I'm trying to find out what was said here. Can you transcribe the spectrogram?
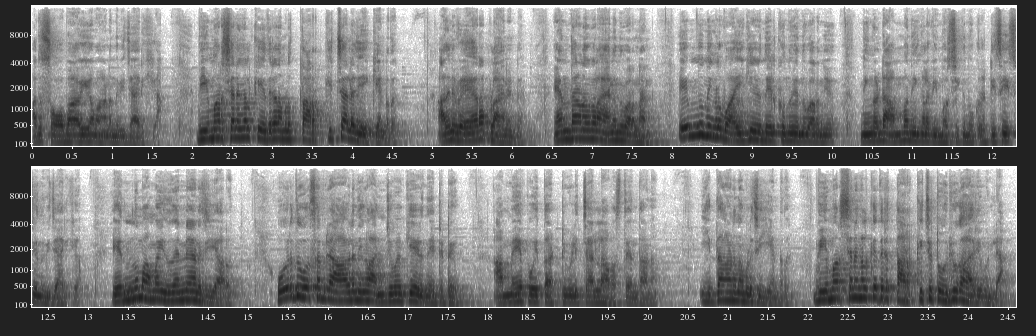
അത് സ്വാഭാവികമാണെന്ന് വിചാരിക്കുക. വിമർശനങ്ങൾക്കെതിരെ നമ്മൾ തർക്കിച്ചല്ല ജയിക്കേണ്ടത്. അതിന് വേറെ പ്ലാനുണ്ട്. എന്താണ് പ്ലാൻ എന്ന് പറഞ്ഞാൽ എന്നും നിങ്ങൾ വൈകി എഴുന്നേൽക്കുന്നു എന്ന് പറഞ്ഞ് നിങ്ങളുടെ അമ്മ നിങ്ങളെ വിമർശിക്കുന്നു ക്രിട്ടിസൈസ് എന്ന് വിചാരിക്കുക. എന്നും അമ്മ ഇത് തന്നെയാണ് ചെയ്യാറ്. ഒരു ദിവസം രാവിലെ നിങ്ങൾ അഞ്ചു മണിക്ക് എഴുന്നേറ്റിട്ട് അമ്മയെ പോയി തട്ടി വിളിച്ചാലുള്ള അവസ്ഥ എന്താണ്? ഇതാണ് നമ്മൾ ചെയ്യേണ്ടത്. വിമർശനങ്ങൾക്കെതിരെ തർക്കിച്ചിട്ട് ഒരു കാര്യമില്ല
